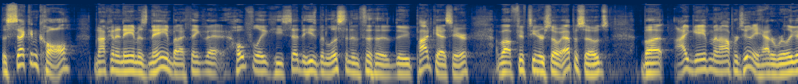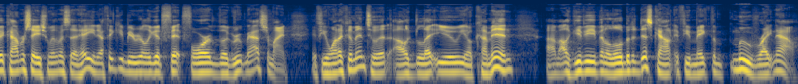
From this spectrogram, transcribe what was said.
The second call, I'm not going to name his name, but I think that hopefully he said that he's been listening to the, the podcast here about 15 or so episodes. But I gave him an opportunity, had a really good conversation with him. I said, Hey, you know, I think you'd be a really good fit for the group mastermind. If you want to come into it, I'll let you, you know, come in. Um, I'll give you even a little bit of discount if you make the move right now.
